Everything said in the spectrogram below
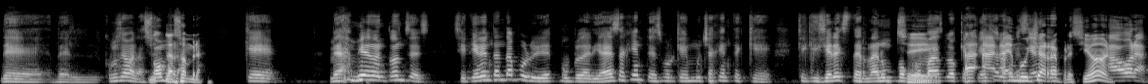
de, del, ¿cómo se llama? La sombra. La sombra. que me da miedo entonces. Si tienen tanta popularidad- esa gente es porque hay mucha gente que, que quisiera externar un poco Sí. más lo que Ah, piensa. ah, lo Hay que mucha siente. represión. Ahora,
